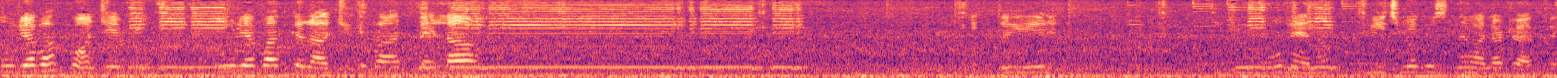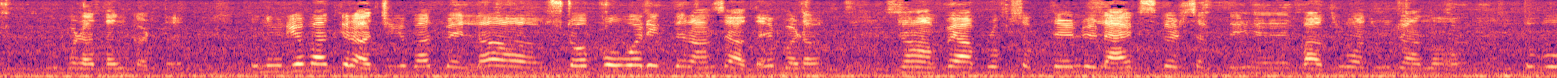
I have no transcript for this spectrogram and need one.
नूरियाबाद पहुँचे भी। नूरियाबाद कराची के बाद पहला है ना, बीच में घुसने वाला ट्रैफ़िक वो बड़ा तंग करता है। तो नूरियाबाद कराची के बाद पहला स्टॉप ओवर एक तरह से आता है बड़ा, जहाँ पे आप रुक सकते हैं रिलैक्स कर सकते हैं बाथरूम वाथरूम जाना हो तो वो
